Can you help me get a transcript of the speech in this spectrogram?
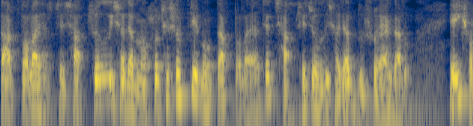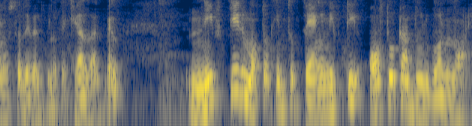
তার তলায় হচ্ছে সাতচল্লিশ হাজার নশো ছেষট্টি এবং তার তলায় আছে ছেচল্লিশ হাজার দুশো এগারো। এই সমস্ত লেভেলগুলোকে খেয়াল রাখবেন। নিফটির মতো কিন্তু ব্যাংক নিফটি অতটা দুর্বল নয়।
